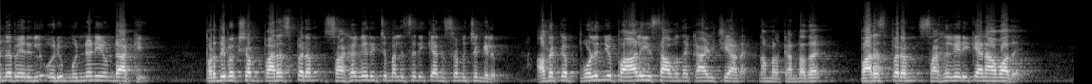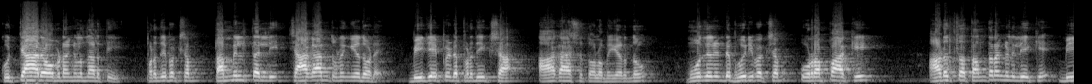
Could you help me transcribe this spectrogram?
എന്ന പേരിൽ ഒരു മുന്നണിയുണ്ടാക്കി പ്രതിപക്ഷം പരസ്പരം സഹകരിച്ച് മത്സരിക്കാൻ ശ്രമിച്ചെങ്കിലും അതൊക്കെ പൊളിഞ്ഞു പാളീസാവുന്ന കാഴ്ചയാണ് നമ്മൾ കണ്ടത്. പരസ്പരം സഹകരിക്കാനാവാതെ കുറ്റാരോപണങ്ങൾ നടത്തി പ്രതിപക്ഷം തമ്മിൽ തല്ലി ചാകാൻ തുടങ്ങിയതോടെ ബി ജെ പിയുടെ പ്രതീക്ഷ ആകാശത്തോളം ഉയർന്നു. മൂന്നിൽ രണ്ട് ഭൂരിപക്ഷം ഉറപ്പാക്കി. അടുത്ത തന്ത്രങ്ങളിലേക്ക് ബി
